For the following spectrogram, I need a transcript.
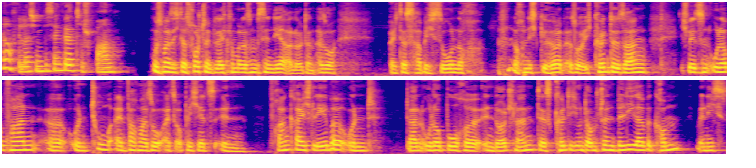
ja, vielleicht ein bisschen Geld zu sparen. Muss man sich das vorstellen? Vielleicht kann man das ein bisschen näher erläutern. Also das habe ich so noch, noch nicht gehört. Also ich könnte sagen, ich will jetzt in Urlaub fahren äh, und tu einfach mal so, als ob ich jetzt in Frankreich lebe und dann Urlaub buche in Deutschland. Das könnte ich unter Umständen billiger bekommen, wenn ich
